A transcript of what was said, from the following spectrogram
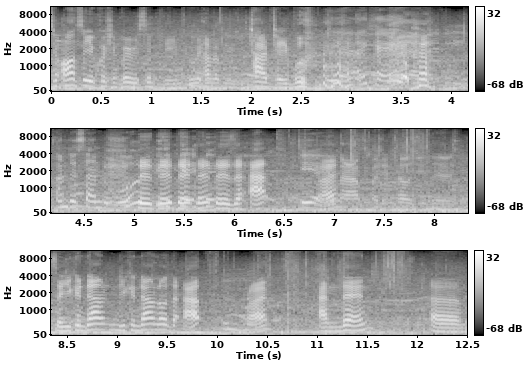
to answer your question very simply, we have a timetable. Yeah, okay. Understandable. there, there, there, there- there's an app, Yeah. right? App, and it tells you the. So you can down you can download the app, right? And then, um,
